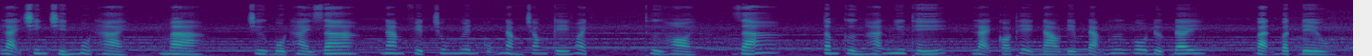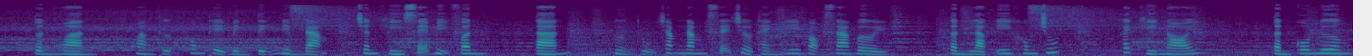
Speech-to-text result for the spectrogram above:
lại chinh chiến bột hải, mà trừ bột hải ra, Nam Việt Trung Nguyên cũng nằm trong kế hoạch. Thử hỏi, dã, tâm cường hãn như thế, lại có thể nào điềm đạm hư vô được đây? Vạn vật đều tuần hoàn, hoàng thượng không thể bình tĩnh điềm đạm, chân khí sẽ bị phân, tán, hưởng thụ trăm năm sẽ trở thành hy vọng xa vời. Tần lạc y không chút, khách khí nói, tần cô nương,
